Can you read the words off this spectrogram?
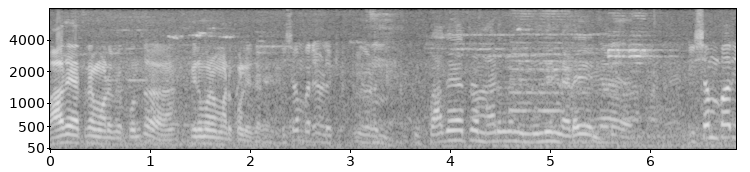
ಪಾದಯಾತ್ರೆ ಮಾಡಬೇಕು ಅಂತ ತೀರ್ಮಾನ ಮಾಡ್ಕೊಂಡಿದ್ದಾರೆ. ಡಿಸೆಂಬರ್ ಏಳಕ್ಕೆ ಪಾದಯಾತ್ರೆ ಮಾಡಿದ್ರೆ ನಿಮ್ಮ ಮುಂದಿನ ನಡೆ ಡಿಸೆಂಬರ್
